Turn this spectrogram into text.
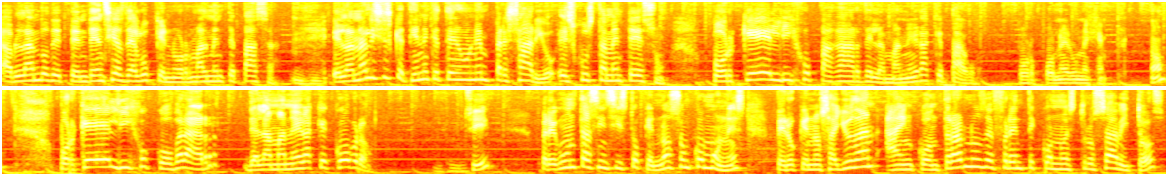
hablando de tendencias de algo que normalmente pasa. El análisis que tiene que tener un empresario es justamente eso. ¿Por qué elijo pagar de la manera que pago? Por poner un ejemplo, ¿no? ¿Por qué elijo cobrar de la manera que cobro? ¿Sí? Preguntas, insisto, que no son comunes, pero que nos ayudan a encontrarnos de frente con nuestros hábitos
